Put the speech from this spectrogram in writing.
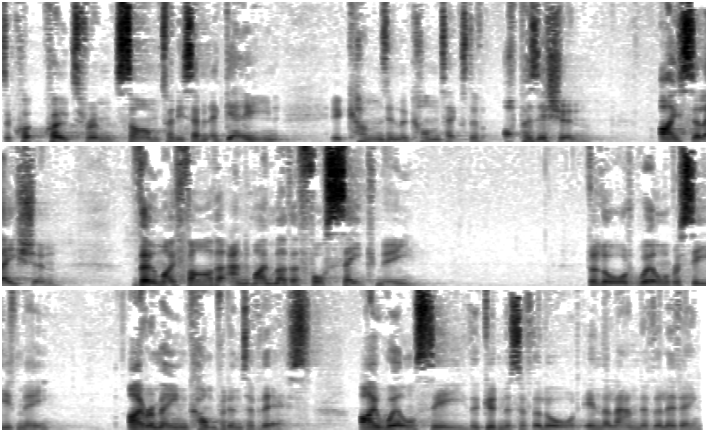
It's a qu- quote from Psalm 27. Again, it comes in the context of opposition, isolation. Though my father and my mother forsake me, the Lord will receive me. I remain confident of this. I will see the goodness of the Lord in the land of the living.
